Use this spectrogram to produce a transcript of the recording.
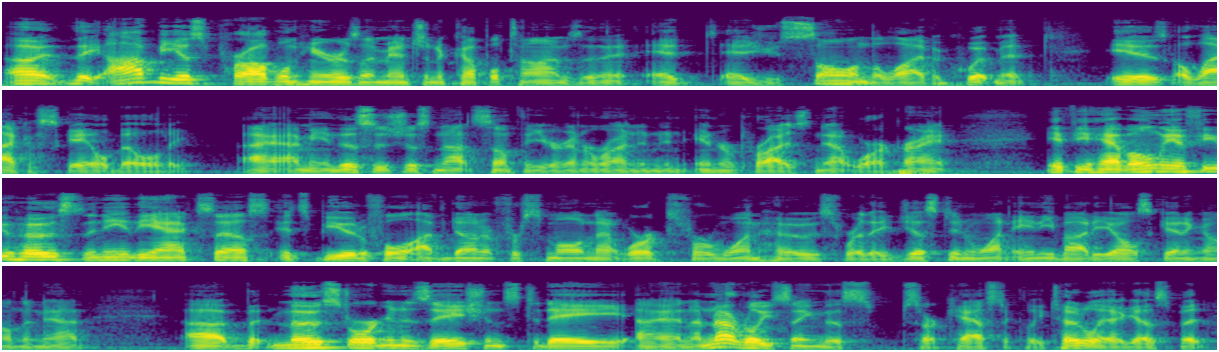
Uh, the obvious problem here, as I mentioned a couple times, and as you saw on the live equipment, is a lack of scalability. I, I mean, this is just not something you're going to run in an enterprise network, right? If you have only a few hosts that need the access, it's beautiful. I've done it for small networks for one host where they just didn't want anybody else getting on the net. Uh, but most organizations today, and I'm not really saying this sarcastically, totally, I guess, but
